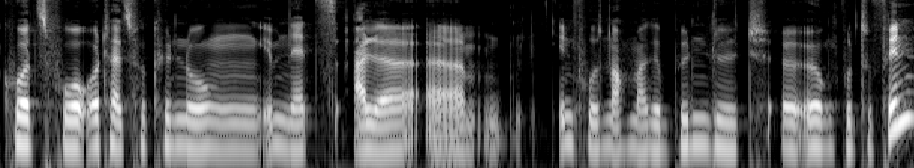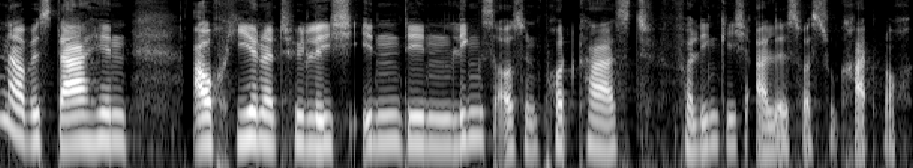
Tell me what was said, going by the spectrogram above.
kurz vor Urteilsverkündungen im Netz alle ähm, Infos nochmal gebündelt äh, irgendwo zu finden. Aber bis dahin auch hier natürlich in den Links aus dem Podcast verlinke ich alles, was du gerade noch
